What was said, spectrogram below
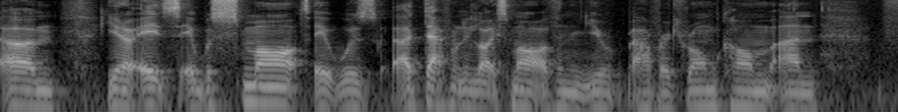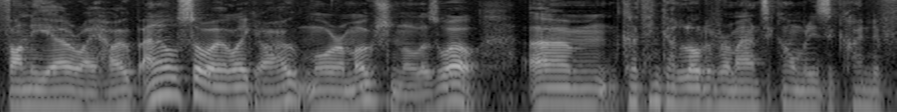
um, you know, it's it was smart. It was definitely like smarter than your average rom com and funnier, I hope, and also I like I hope more emotional as well. Um 'cause I think a lot of romantic comedies are kind of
